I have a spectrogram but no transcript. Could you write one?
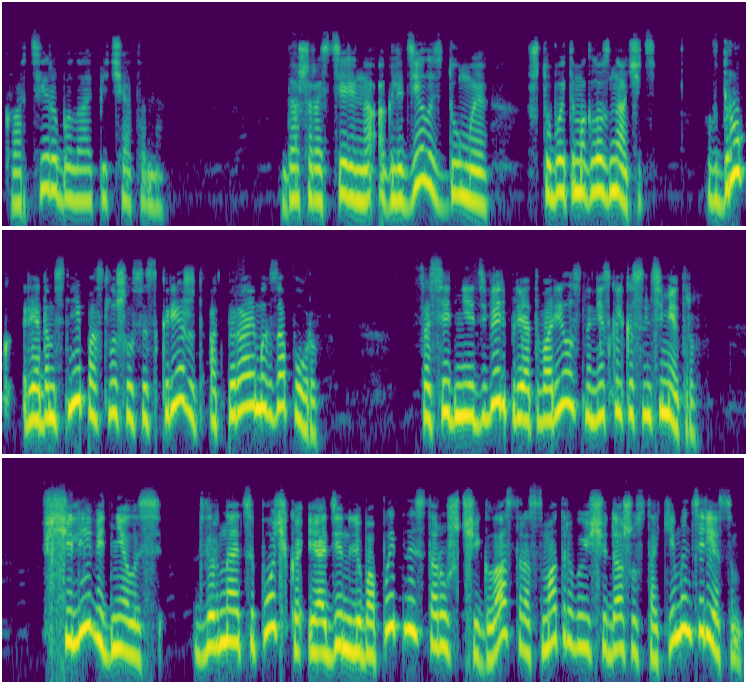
Квартира была опечатана. Даша растерянно огляделась, думая, что бы это могло значить. Вдруг рядом с ней послышался скрежет отпираемых запоров. Соседняя дверь приотворилась на несколько сантиметров. В щели виднелась дверная цепочка и один любопытный старушечий глаз, рассматривающий Дашу с таким интересом,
